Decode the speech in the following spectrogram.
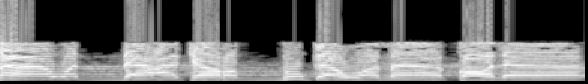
ما ودعك ربك وما قلى.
